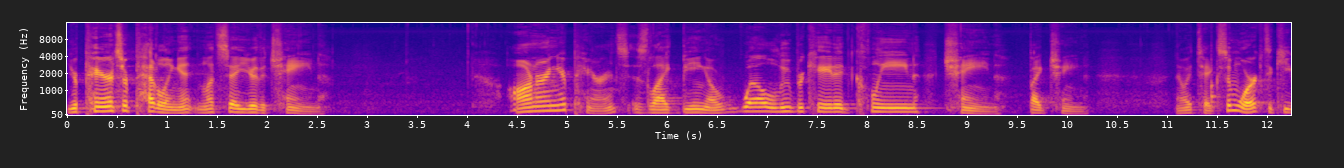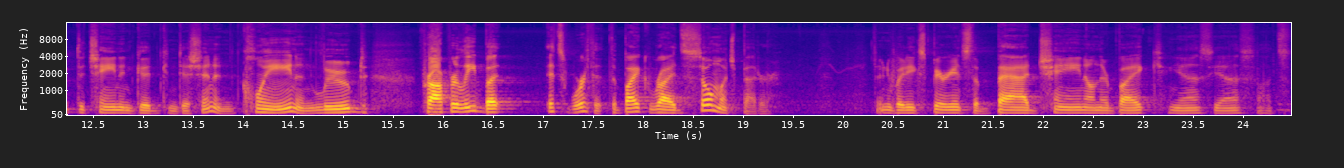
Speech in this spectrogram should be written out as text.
Your parents are pedaling it, and let's say you're the chain. Honoring your parents is like being a well lubricated, clean chain, bike chain. Now, it takes some work to keep the chain in good condition and clean and lubed properly, but it's worth it. The bike rides so much better. Has anybody experienced a bad chain on their bike? Yes, yes. It's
